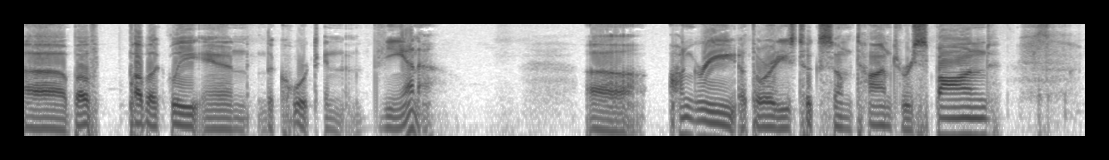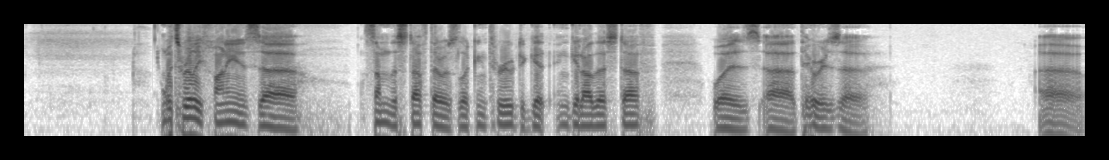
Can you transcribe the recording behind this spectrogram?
uh, both publicly in the court in Vienna. Uh, Hungary authorities took some time to respond. What's really funny is uh, some of the stuff that I was looking through to get and get all this stuff was uh, there was a uh,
